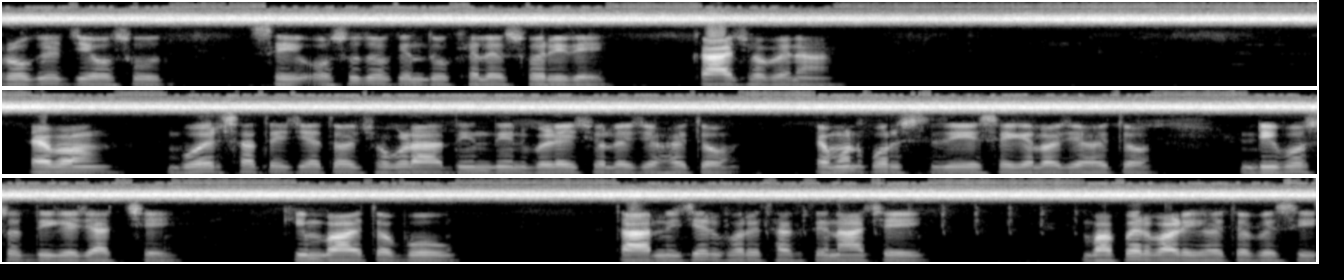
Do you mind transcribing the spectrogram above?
রোগের যে ওষুধ, সেই ওষুধও কিন্তু খেলে শরীরে কাজ হবে না। এবং বইয়ের সাথে যে এত ঝগড়া দিন দিন বেড়েই চলেছে, হয়তো এমন পরিস্থিতি এসে গেল যে হয়তো ডিভোর্সের দিকে যাচ্ছে কিংবা হয়তো বউ তার নিজের ঘরে থাকতে না চেয়ে বাপের বাড়ি হয়তো বেশি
